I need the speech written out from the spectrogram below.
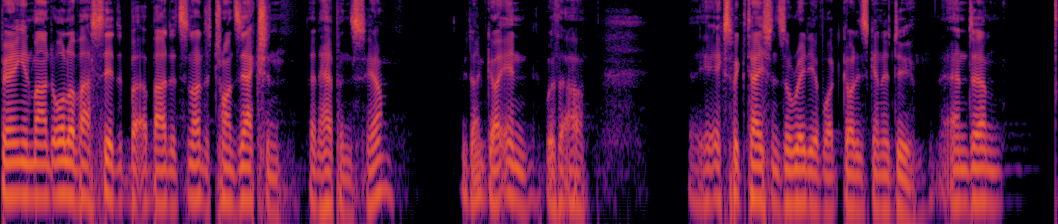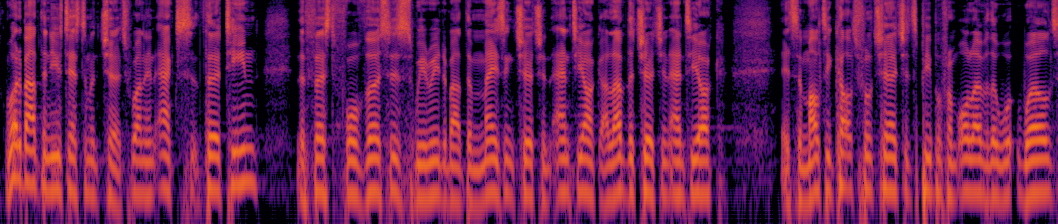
bearing in mind all of us said about it's not a transaction that happens, yeah? We don't go in with our expectations already of what God is going to do. And um, what about the New Testament church? Well, in Acts 13, the first four verses, we read about the amazing church in Antioch. I love the church in Antioch. It's a multicultural church, it's people from all over the w- world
